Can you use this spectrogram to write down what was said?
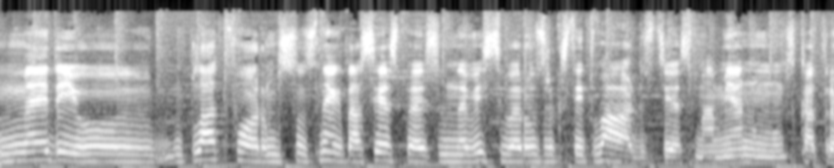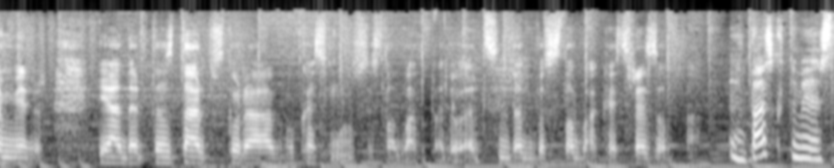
mediju platformas un sniegt tās iespējas. Un ne visi var uzrakstīt vārdus dziesmām. Ja? Nu, mums katram ir jādara tas darbs, kurā, kas mums vislabāk padodas, un tad būs labākais rezultāts. Paskatāmies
